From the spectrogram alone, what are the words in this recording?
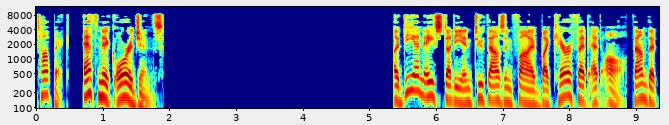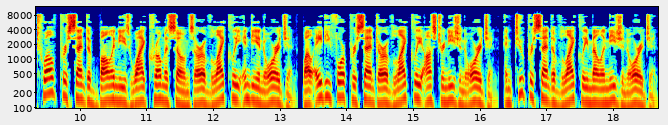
Topic: Ethnic origins. A DNA study in 2005 by Karafet et al. found that 12% of Balinese Y chromosomes are of likely Indian origin, while 84% are of likely Austronesian origin, and 2% of likely Melanesian origin.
